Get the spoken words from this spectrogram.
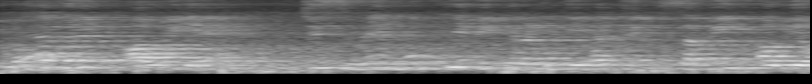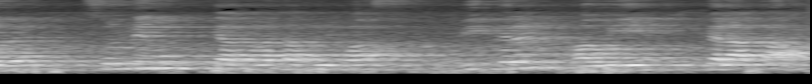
वह अवयव है जिसमें मुख्य विकरण के अतिरिक्त सभी अवयव हो। क्या कहलाता अपने पास? विकरण अवयव कहलाता है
